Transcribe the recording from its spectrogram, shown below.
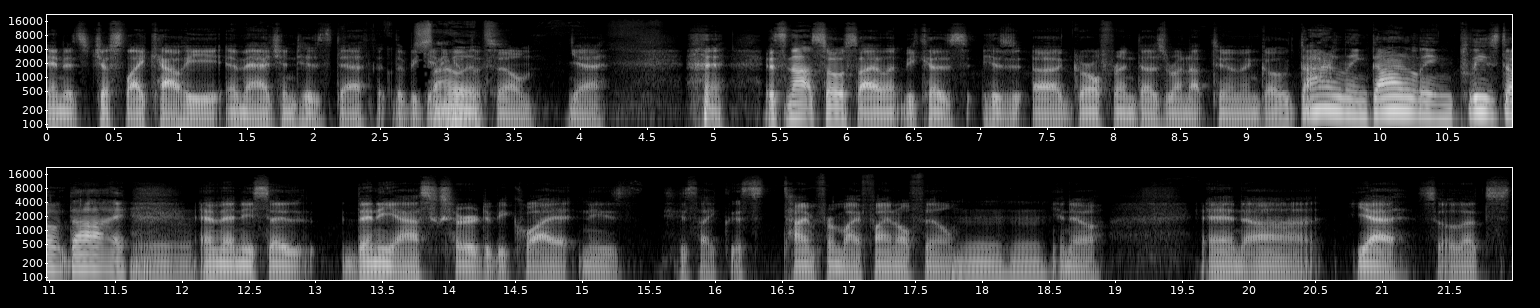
and it's just like how he imagined his death at the beginning of the film. Yeah. it's not so silent because his uh, girlfriend does run up to him and go, "Darling, darling, please don't die." And then he says, then he asks her to be quiet, and he's he's like, "It's time for my final film," you know. And uh, yeah, so that's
